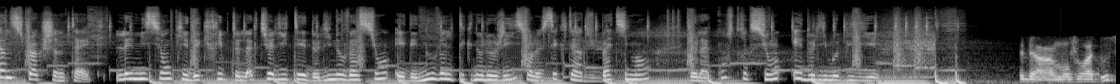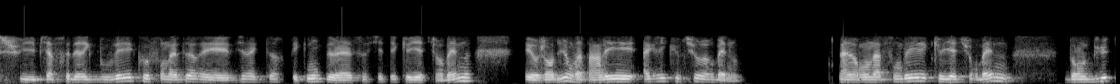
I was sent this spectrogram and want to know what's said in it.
Construction Tech, l'émission qui décrypte l'actualité de l'innovation et des nouvelles technologies sur le secteur du bâtiment, de la construction et de l'immobilier. Eh bien, bonjour à tous, je suis Pierre-Frédéric Bouvet, cofondateur et directeur technique de la société Cueillette Urbaine. Et aujourd'hui, on va parler agriculture urbaine. Alors, on a fondé Cueillette Urbaine dans le but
